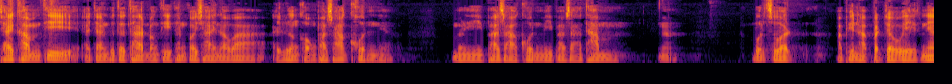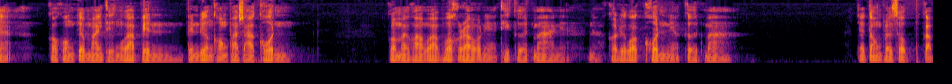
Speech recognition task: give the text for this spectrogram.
ใช้คำที่อาจารย์พุทธทาสบางทีท่านก็ใช้นะว่าไอ้เรื่องของภาษาคนเนี่ยมันมีภาษาคนมีภาษาธรรมนะบทสวดอภินหปัจเจเวกเนี่ยก็คงจะหมายถึงว่าเป็นเป็นเรื่องของภาษาคน ก็หมายความว่าพวกเราเนี่ยที่เกิดมาเนี่ยนะก็เรียกว่าคนเนี่ยเกิดมา จะต้องประสบกับ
